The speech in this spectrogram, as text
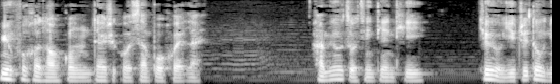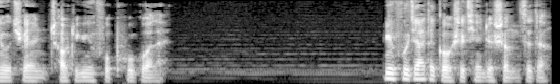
孕妇和老公带着狗散步回来。还没有走进电梯，就有一只斗牛犬朝着孕妇扑过来。孕妇家的狗是牵着绳子的，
